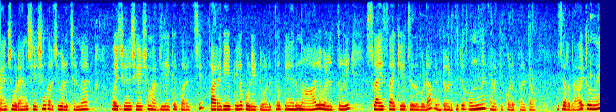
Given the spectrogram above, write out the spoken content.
പാൻ ചൂടായതിന് ശേഷം കുറച്ച് വെളിച്ചെണ്ണ ഒഴിച്ചതിന് ശേഷം അതിലേക്ക് കുറച്ച് കറിവേപ്പില പൊടി ഇട്ട് കൊടുത്തു. പിന്നെ ഒരു നാല് വെളുത്തുള്ളി സ്ലൈസ് ആക്കി വെച്ചത് കൂടെ ഇട്ട് കൊടുത്തിട്ട് ഒന്ന് ഇളക്കി കൊടുക്കുക കേട്ടോ. ചെറുതായിട്ടൊന്ന്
